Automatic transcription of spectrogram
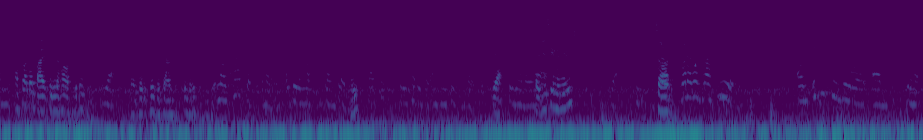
And That's what I meant by it being the heart of the business. yeah, It's, it is a down to individuals, isn't it? no, Quercus at the moment are doing much the same thing. Who? Quercus, the publisher of Anthony Cheetham's outfit. Yeah. Been doing very well. But have you seen the news? So, So what I want to ask you is, um, if you choose your um, your next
